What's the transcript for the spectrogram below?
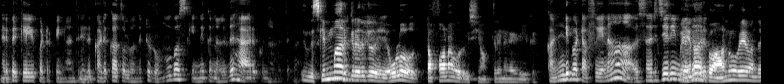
நிறைய பேர் கேள்விப்பட்டிருப்பீங்களான்னு தெரியுது. கடுக்காத்தூள் வந்துட்டு ரொம்ப ஸ்கின்னுக்கு நல்லது ஹேருக்கும் நல்லது. இந்த ஸ்லிம்மா இருக்கிறதுக்கு எவ்வளோ டஃப்பான ஒரு விஷயம் திருநங்கைகளுக்கு கண்டிப்பாக டஃப் ஏன்னா இப்ப ஏன்னா இப்போ அணுவே வந்து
